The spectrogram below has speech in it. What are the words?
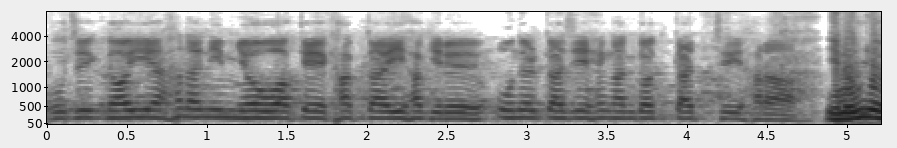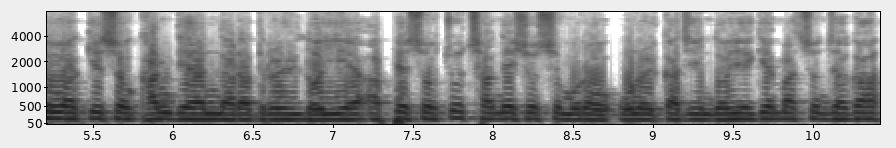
오직 너희의 하나님 여호와께 가까이 하기를 오늘까지 행한 것 같이 하라. 이는 여호와께서 강대한 나라들을 너희의 앞에서 쫓아내셨으므로 오늘까지 너희에게 맞선 자가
